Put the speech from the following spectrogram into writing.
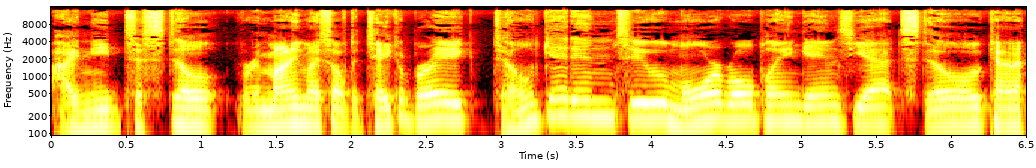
I need to still remind myself to take a break. Don't get into more role playing games yet. Still kind of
